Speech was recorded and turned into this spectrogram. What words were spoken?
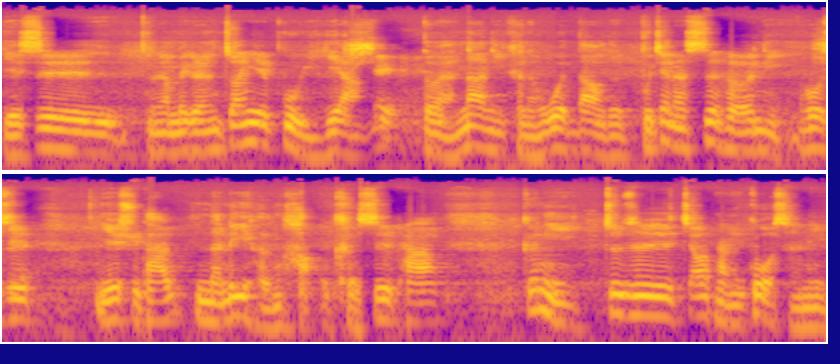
也是每个人专业不一样，是对。那你可能问到的不见得适合你，或是是也许他能力很好，可是他跟你就是交谈的过程，你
